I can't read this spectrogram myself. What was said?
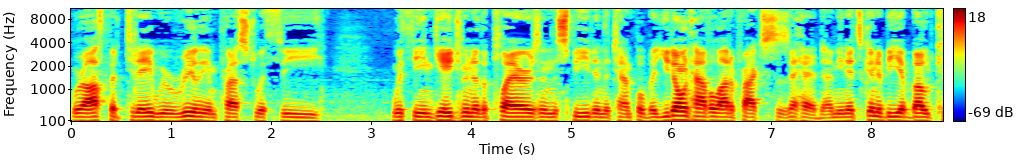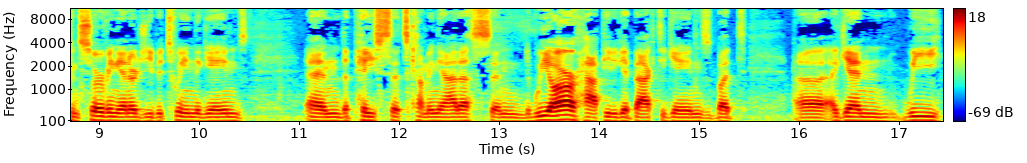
were off, but today we were really impressed with the with the engagement of the players and the speed and the tempo, but you don't have a lot of practices ahead. I mean, it's going to be about conserving energy between the games and the pace that's coming at us. And we are happy to get back to games, but uh, again, we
